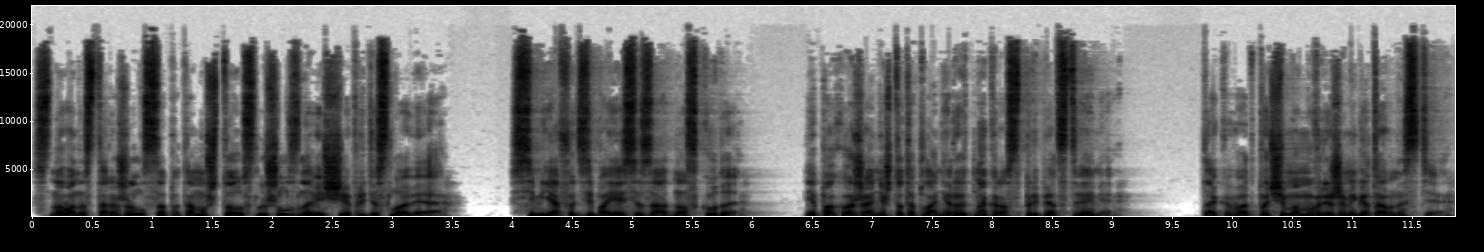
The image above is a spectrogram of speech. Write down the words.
снова насторожился, потому что услышал зловещее предисловие. Семья Фудзибаяси заодно с Куда. И похоже, они что-то планируют на кросс с препятствиями. Так вот почему мы в режиме готовности.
